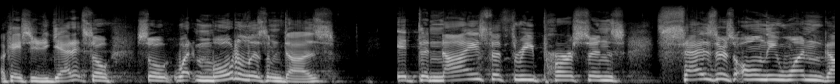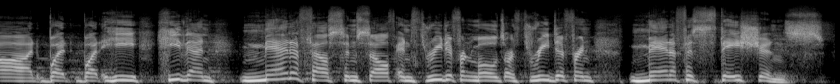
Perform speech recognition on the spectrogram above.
Okay, so you get it? So, so what modalism does it denies the three persons, says there's only one God, but, but he, he then manifests himself in three different modes or three different manifestations.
